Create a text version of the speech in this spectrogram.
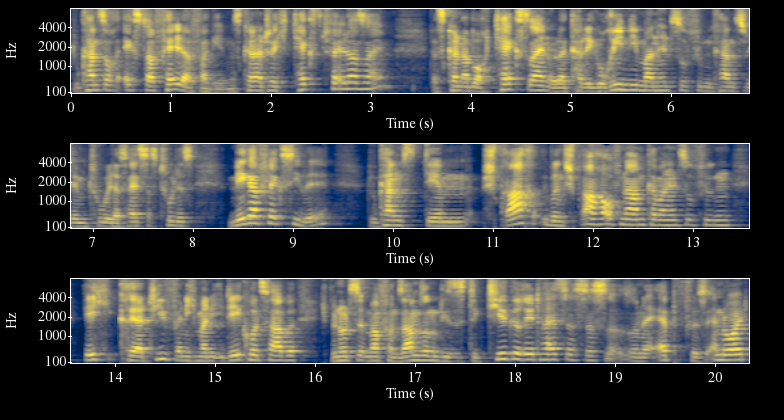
Du kannst auch extra Felder vergeben. Das können natürlich Textfelder sein. Das können aber auch Text sein oder Kategorien, die man hinzufügen kann zu dem Tool. Das heißt, das Tool ist mega flexibel. Du kannst dem Sprach, übrigens Sprachaufnahmen kann man hinzufügen. Ich kreativ, wenn ich meine Idee kurz habe, ich benutze immer von Samsung dieses Diktiergerät heißt das, das ist so eine App fürs Android.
